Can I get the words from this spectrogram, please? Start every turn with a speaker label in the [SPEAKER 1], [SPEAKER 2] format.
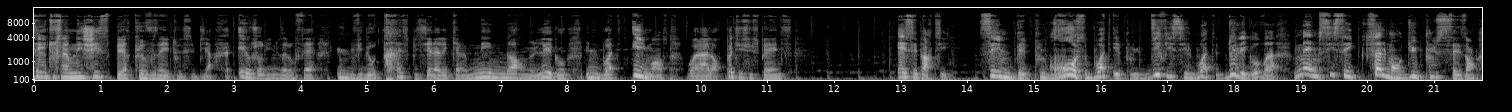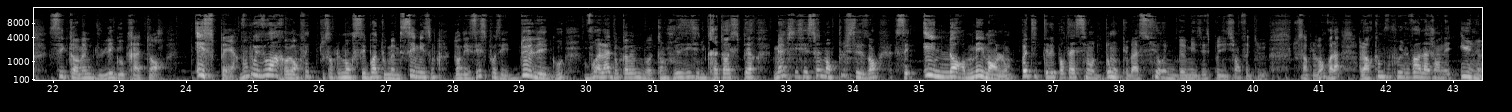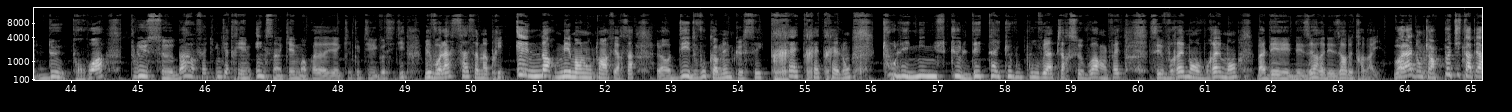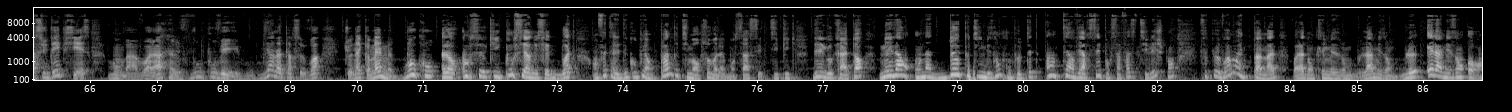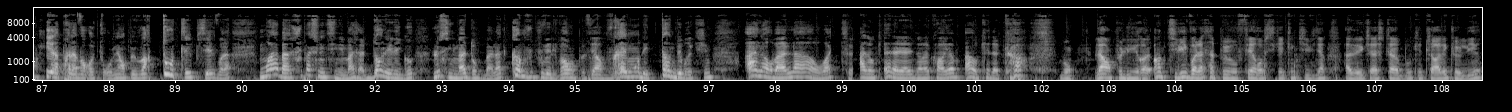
[SPEAKER 1] salut tous amis, j'espère que vous allez tous bien. Et aujourd'hui, nous allons faire une vidéo très spéciale avec un énorme Lego, une boîte immense. Voilà, alors petit suspense. Et c'est parti. C'est une des plus grosses boîtes et plus difficiles boîtes de Lego, voilà. Même si c'est seulement du plus 16 ans, c'est quand même du Lego Creator espère. Vous pouvez voir euh, en fait tout simplement ces boîtes ou même ces maisons dans des exposés de Lego. Voilà donc quand même, comme je vous ai dit, c'est du créateur espère. Même si c'est seulement plus 16 ans, c'est énormément long. Petite téléportation donc bah, sur une de mes expositions en fait euh, tout simplement. Voilà. Alors comme vous pouvez le voir là j'en ai une, deux, trois plus euh, bah en fait une quatrième et une cinquième. Bon après il y a quelques petits Lego City. Mais voilà ça ça m'a pris énormément longtemps à faire ça. Alors dites-vous quand même que c'est très très très long tous les minuscules détails que vous pouvez apercevoir en fait c'est vraiment vraiment bah, des, des, heures et des heures de travail voilà donc un petit aperçu des pièces. Bon bah voilà vous pouvez bien apercevoir qu'il y en a quand même beaucoup. Alors en ce qui concerne cette boîte en fait elle est découpée en plein de petits morceaux. Voilà bon ça c'est typique des Lego Creator. Mais là on a deux petites maisons qu'on peut peut-être interverser pour que ça fasse je pense peut vraiment être pas mal voilà donc les maisons la maison bleue et la maison orange. Et après l'avoir retourné, on peut voir toutes les pièces, voilà. Moi, bah, je suis passionné de cinéma, j'adore les Lego, le cinéma, donc bah là, comme vous pouvez le voir, on peut faire vraiment des tonnes de film. Alors bah là, what? Ah donc elle, elle est dans l'aquarium. Ah ok, d'accord. Bon, là on peut lire un petit livre. Voilà, ça peut faire aussi quelqu'un qui vient avec acheter un bouquet de fleurs avec le livre.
